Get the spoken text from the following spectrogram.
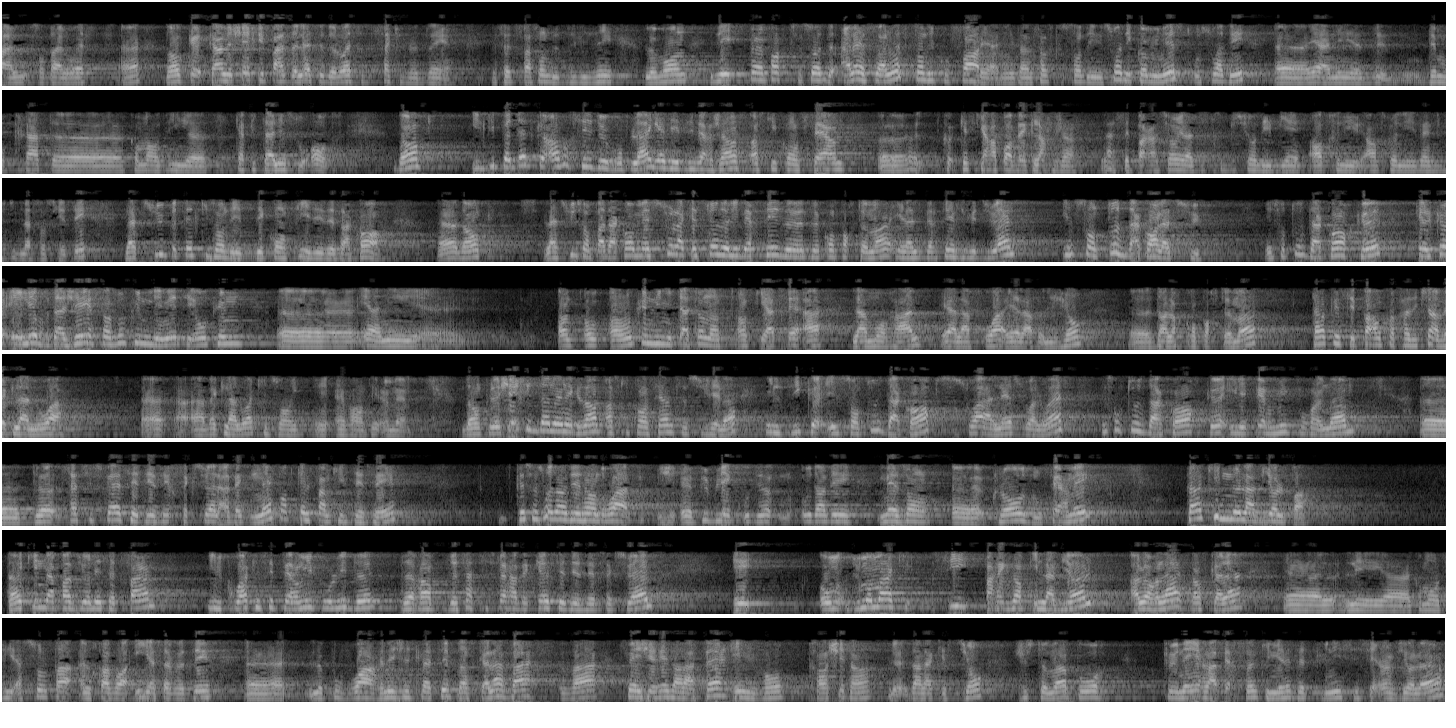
à l'ouest. Hein? Donc quand le chef il parle de l'est et de l'ouest, c'est ça qu'il veut dire. De cette façon de diviser le monde, peu importe que ce soit de, à l'est ou à l'ouest, ce sont des koufars, dans le sens que ce sont des, soit des communistes ou soit des, euh, démocrates, euh, comment on dit, euh, capitalistes ou autres. Donc, il dit peut-être qu'entre ces deux groupes-là, il y a des divergences en ce qui concerne euh, qu'est-ce qui a rapport avec l'argent, la séparation et la distribution des biens entre les, entre les individus de la société. Là-dessus, peut-être qu'ils ont des, des, conflits et des désaccords. Hein, donc, là-dessus, ils ne sont pas d'accord. Mais sur la question de liberté de, de, comportement et la liberté individuelle, ils sont tous d'accord là-dessus. Ils sont tous d'accord que quelqu'un est libre d'agir sans aucune limite et aucune euh, euh en, aucune limitation en, ce qui a trait à la morale et à la foi et à la religion euh, dans leur comportement, tant que c'est pas en contradiction avec la loi, hein, avec la loi qu'ils ont inventée eux-mêmes. Donc le cheikh donne un exemple en ce qui concerne ce sujet-là. Il dit qu'ils sont tous d'accord, soit à l'est ou à l'ouest, ils sont tous d'accord qu'il est permis pour un homme euh, de satisfaire ses désirs sexuels avec n'importe quelle femme qu'il désire, que ce soit dans des endroits euh, publics ou dans des maisons euh, closes ou fermées, tant qu'il ne la viole pas, tant qu'il n'a pas violé cette femme, il croit que c'est permis pour lui de, de, satisfaire avec elle ses désirs sexuels, et du moment que, si par exemple il la viole, alors là, dans ce cas-là, euh, les, euh, comment on dit, sulta al ça veut dire euh, le pouvoir législatif dans ce cas-là va, va s'ingérer dans l'affaire et ils vont trancher dans, dans la question justement pour punir la personne qui mérite d'être punie si c'est un violeur.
